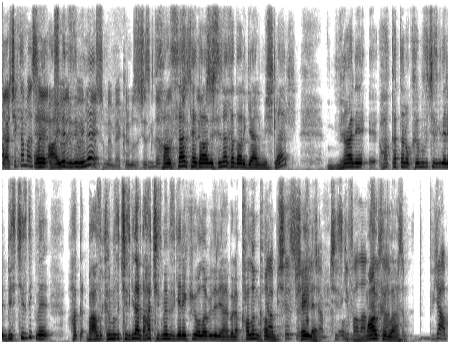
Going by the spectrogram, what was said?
Gerçekten ben sayarım aile söylerim böyle, dizimiyle ya, kırmızı çizgileri kanser çizgileri- tedavisine kadar gelmişler. Yani e, hakikaten o kırmızı çizgileri biz çizdik ve hak- bazı kırmızı çizgiler daha çizmemiz gerekiyor olabilir yani böyle kalın kalın. Ya bir şey şeyle. Çizgi falan. markerla. bizim- Ya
